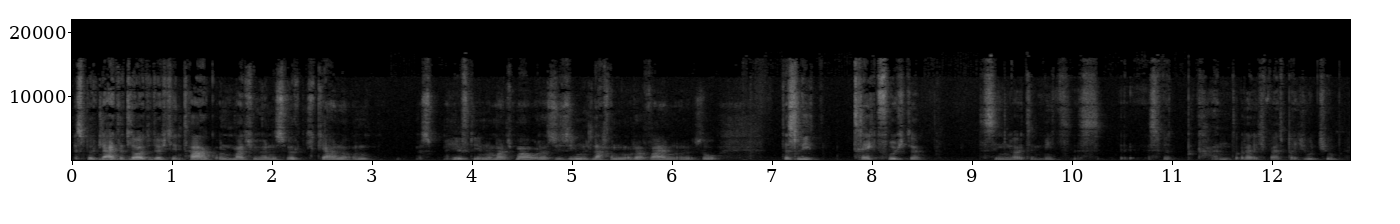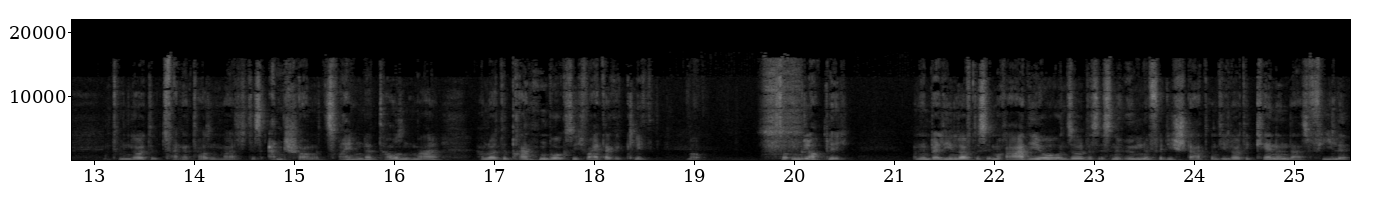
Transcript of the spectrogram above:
es begleitet Leute durch den Tag und manche hören es wirklich gerne und es hilft ihnen manchmal oder sie singen, lachen oder weinen oder so. Das Lied trägt Früchte. Das singen Leute mit, es, es wird bekannt oder ich weiß bei YouTube tun Leute 200.000 Mal sich das anschauen. 200.000 Mal haben Leute Brandenburg sich weitergeklickt. Wow. So unglaublich. Und in Berlin läuft es im Radio und so. Das ist eine Hymne für die Stadt und die Leute kennen das. Viele.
